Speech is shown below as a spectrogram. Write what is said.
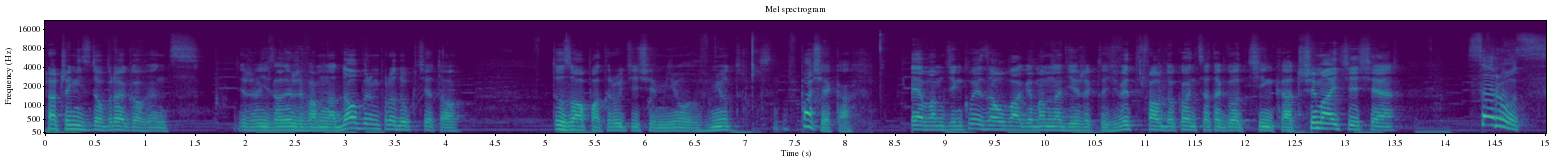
Raczej nic dobrego, więc jeżeli zależy Wam na dobrym produkcie, to, to zaopatrujcie się w miód w pasiekach. Ja Wam dziękuję za uwagę. Mam nadzieję, że ktoś wytrwał do końca tego odcinka. Trzymajcie się. Serwus!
